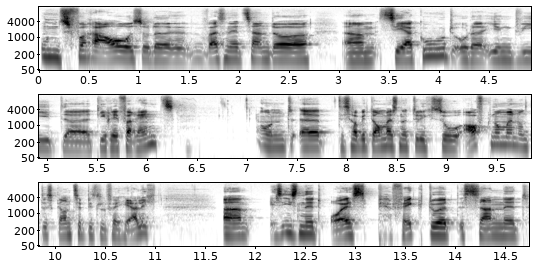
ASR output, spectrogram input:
uns voraus oder was nicht, sind da ähm, sehr gut oder irgendwie der, die Referenz. Und äh, das habe ich damals natürlich so aufgenommen und das Ganze ein bisschen verherrlicht. Ähm, es ist nicht alles perfekt dort, es sind nicht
